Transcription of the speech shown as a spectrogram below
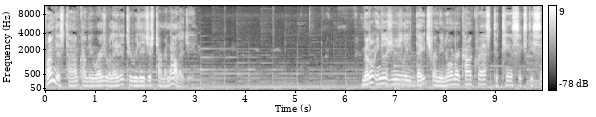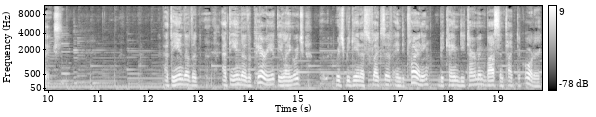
From this time come the words related to religious terminology. Middle English usually dates from the Norman conquest to 1066. At the end of the at the end of the period, the language, which began as flexive and declining, became determined by syntactic order.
